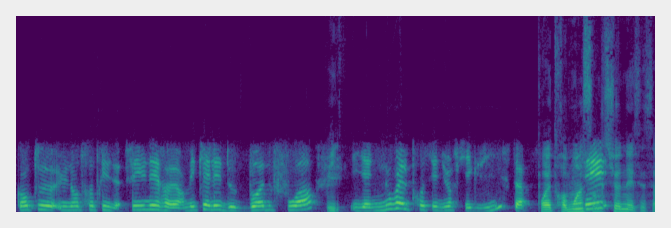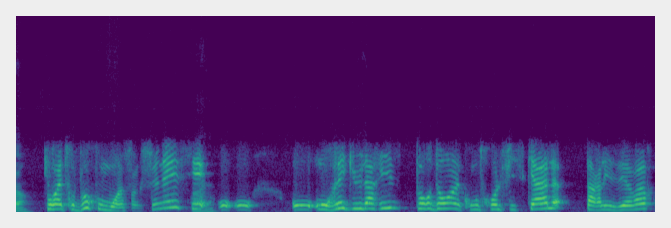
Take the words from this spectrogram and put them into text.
quand une entreprise fait une erreur, mais qu'elle est de bonne foi, il y a une nouvelle procédure qui existe. Pour être moins sanctionné, c'est ça? Pour être beaucoup moins sanctionné, c'est ouais. on, on, on, régularise pendant un contrôle fiscal par les erreurs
